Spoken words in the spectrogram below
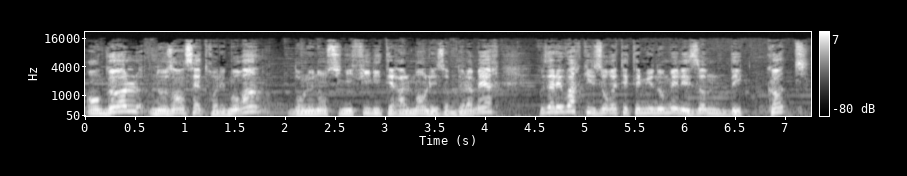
En Gaule, nos ancêtres les Morins, dont le nom signifie littéralement les hommes de la mer, vous allez voir qu'ils auraient été mieux nommés les hommes des côtes,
